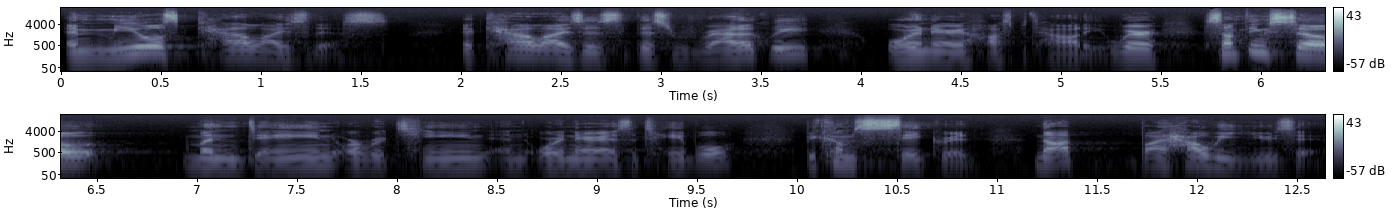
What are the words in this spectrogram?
And meals catalyze this. It catalyzes this radically ordinary hospitality, where something so mundane or routine and ordinary as a table becomes sacred, not by how we use it.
